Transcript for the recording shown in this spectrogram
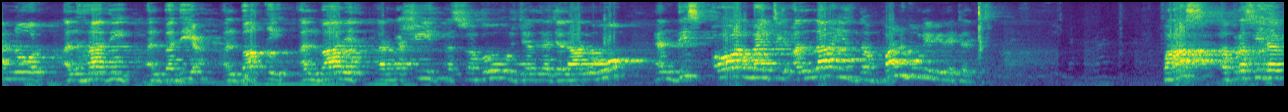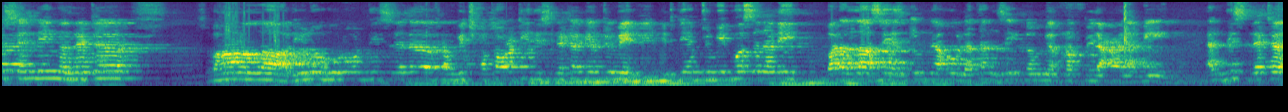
النور، الهادي، البديع، الباقي، البارث، الرشيد، الصبور، جل جلاله. And this almighty Allah is the one who revealed this for us a president sending a letter Subhanallah, do you know who wrote this letter? From which authority this letter came to me? It came to me personally. But Allah says, إِنَّهُ لَتَنْزِيلٌ مِّن رَبِّ الْعَالَمِينَ and this letter,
